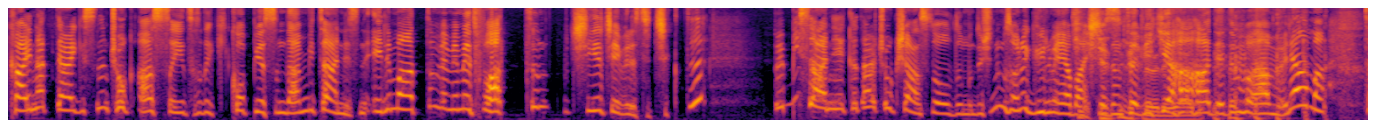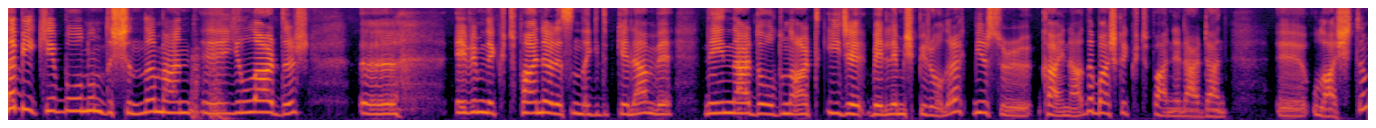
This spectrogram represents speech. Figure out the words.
Kaynak dergisinin çok az sayıdaki kopyasından bir tanesini elime attım ve Mehmet Fuat'ın şiir çevirisi çıktı. Böyle bir saniye kadar çok şanslı olduğumu düşündüm. Sonra gülmeye başladım kesinlikle tabii ki. yani. Ha ha dedim falan böyle ama tabii ki bunun dışında ben e, yıllardır e, evimle kütüphane arasında gidip gelen ve neyin nerede olduğunu artık iyice bellemiş biri olarak bir sürü kaynağı da başka kütüphanelerden e, ulaştım.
